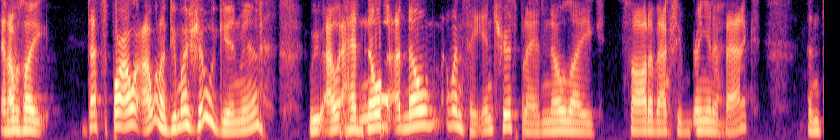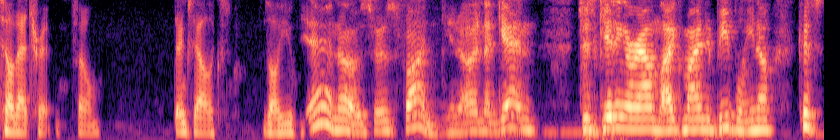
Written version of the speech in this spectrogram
And I was like, "That's Spar. I, want to do my show again, man." We, I had no, no, I wouldn't say interest, but I had no like thought of actually bringing it back until that trip. So, thanks, Alex. It's all you. Yeah, no, it was, it was fun, you know. And again, just getting around like-minded people, you know, because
